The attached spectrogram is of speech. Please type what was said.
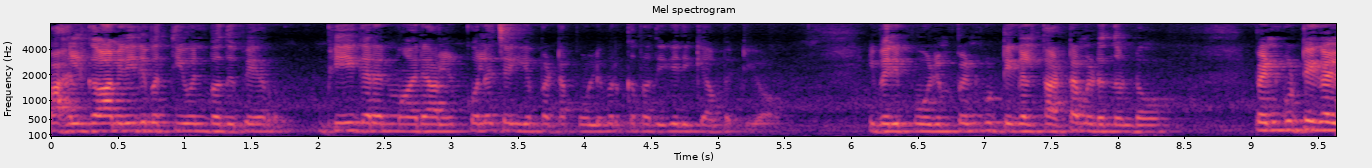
പഹൽഗാമിൽ ഇരുപത്തിയൊൻപത് പേർ ഭീകരന്മാരാൽ കൊല ചെയ്യപ്പെട്ടപ്പോൾ ഇവർക്ക് പ്രതികരിക്കാൻ പറ്റിയോ? ഇവരിപ്പോഴും പെൺകുട്ടികൾ തട്ടമിടുന്നുണ്ടോ? പെൺകുട്ടികൾ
